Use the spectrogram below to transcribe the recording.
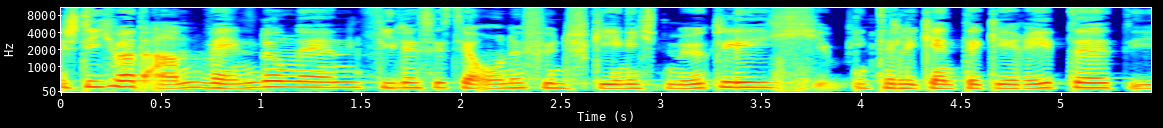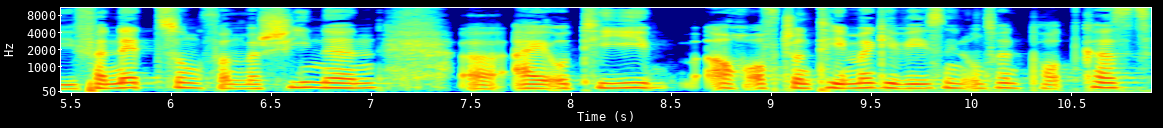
Stichwort Anwendungen. Vieles ist ja ohne 5G nicht möglich. Intelligente Geräte, die Vernetzung von Maschinen, äh, IoT, auch oft schon Thema gewesen in unseren Podcasts.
